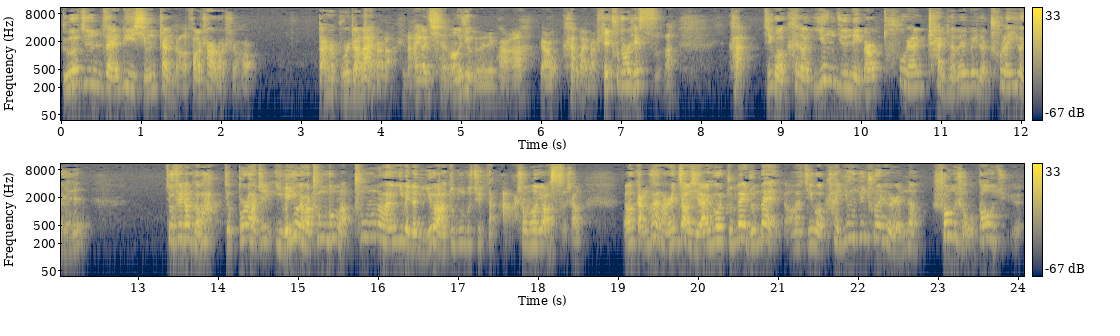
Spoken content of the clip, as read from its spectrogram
德军在例行站岗放哨的时候，当然不是站外边了，是拿一个潜望镜在那块儿啊，然后看外边谁出头谁死了，结果看到英军那边突然颤颤巍巍的出来一个人，就非常可怕，就不知道这以为又要冲锋了。冲锋的话，就意味着你又要嘟嘟嘟去打，双方又要死伤。然后赶快把人叫起来，说准备准备。然后结果看英军出来这个人呢，双手高举，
